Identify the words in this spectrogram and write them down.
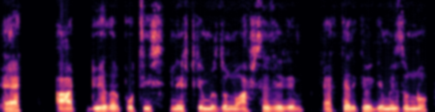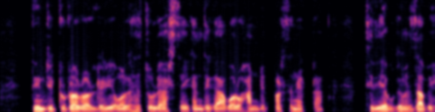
এক আট দুই হাজার পঁচিশ নেক্সট গেমের জন্য আসছে যে গেম এক তারিখে ওই গেমের জন্য তিনটি টোটাল অলরেডি আমার কাছে চলে আসছে, এখান থেকে আবারও হান্ড্রেড পার্সেন্ট একটা থ্রি আপ গেমে যাবে।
